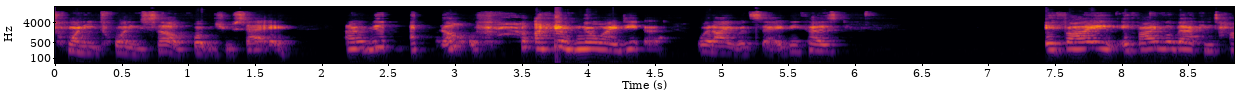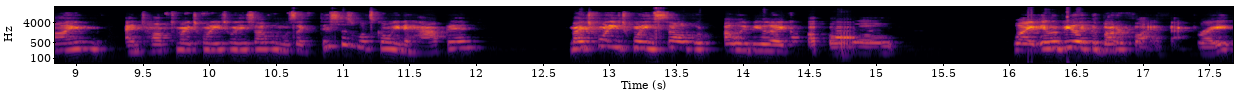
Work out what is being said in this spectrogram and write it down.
2020 self, what would you say? And I would be like, no, I have no idea what I would say because if I if I go back in time and talk to my 2020 self and was like, this is what's going to happen, my 2020 self would probably be like, oh well, like it would be like the butterfly effect, right?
